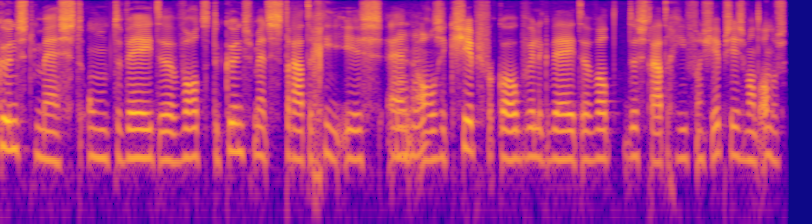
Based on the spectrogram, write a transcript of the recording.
kunstmest, om te weten wat de kunstmeststrategie is. En Mhm. als ik chips verkoop, wil ik weten wat de strategie van chips is. Want anders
